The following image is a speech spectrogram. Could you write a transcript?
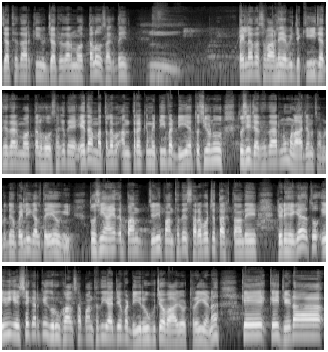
ਜਥੇਦਾਰ ਕੀ, ਜਥੇਦਾਰ ਮੁਅੱਤਲ ਹੋ ਸਕਦੇ ਹੂੰ। ਪਹਿਲਾ ਤਾਂ ਸਵਾਲ ਇਹ ਹੈ ਵੀ ਜ- ਜਥੇਦਾਰ ਮੁਅੱਤਲ ਹੋ ਸਕਦੇ ਆ ਇਹਦਾ ਮਤਲਬ ਅੰਤਰ ਕਮੇਟੀ ਵੱਡੀ ਹੈ ਤੁਸੀਂ ਉਹਨੂੰ ਤੁਸੀਂ ਜਥੇਦਾਰ ਨੂੰ ਮੁਲਾਜ਼ਮ ਸਮਝਦੇ ਹੋ ਪਹਿਲੀ ਗੱਲ ਤਾਂ ਇਹ ਹੋਗੀ ਤੁਸੀਂ ਐ ਜਿਹੜੀ ਪੰਥ ਦੇ ਸਰਵਉੱਚ ਤਖਤਾਂ ਦੇ ਜਿਹੜੇ ਹੈਗੇ ਆ, ਤਾਂ ਇਹ ਵੀ ਇਸੇ ਕਰਕੇ ਗੁਰੂ ਖਾਲਸਾ ਪੰਥ ਦੀ ਅੱਜ ਵੱਡੀ ਰੂਪ 'ਚ ਆਵਾਜ਼ ਉੱਠ ਰਹੀ ਹੈ ਨਾ ਕਿ ਕਿ ਜਿਹੜਾ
